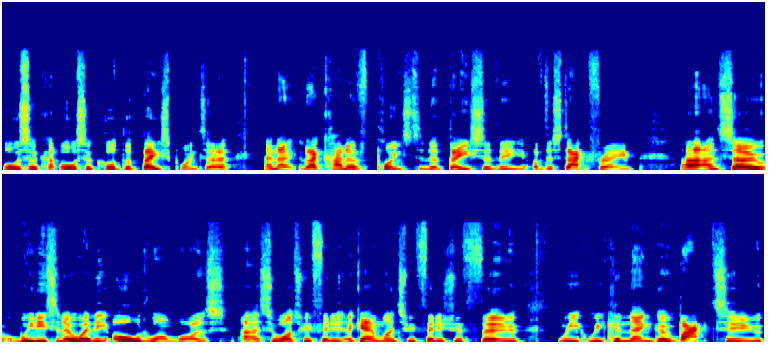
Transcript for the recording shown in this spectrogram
also also called the base pointer. And that, that kind of points to the base of the of the stack frame. Uh, and so we need to know where the old one was. Uh, so once we finish, again, once we finish with foo, we, we can then go back to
